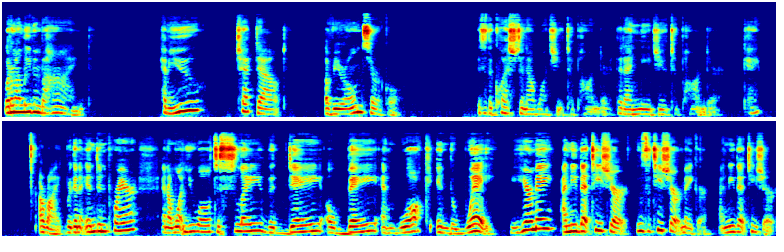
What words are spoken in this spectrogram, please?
What am I leaving behind? Have you checked out of your own circle? Is the question I want you to ponder, that I need you to ponder. Okay? All right, we're going to end in prayer, and I want you all to slay the day, obey, and walk in the way. You hear me? I need that t shirt. Who's a t shirt maker? I need that t shirt.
